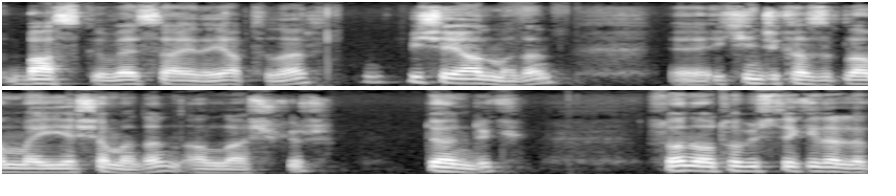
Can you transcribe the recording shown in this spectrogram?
baskı vesaire yaptılar. Bir şey almadan, e, ikinci kazıklanmayı yaşamadan Allah'a şükür döndük. Sonra otobüstekilerle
